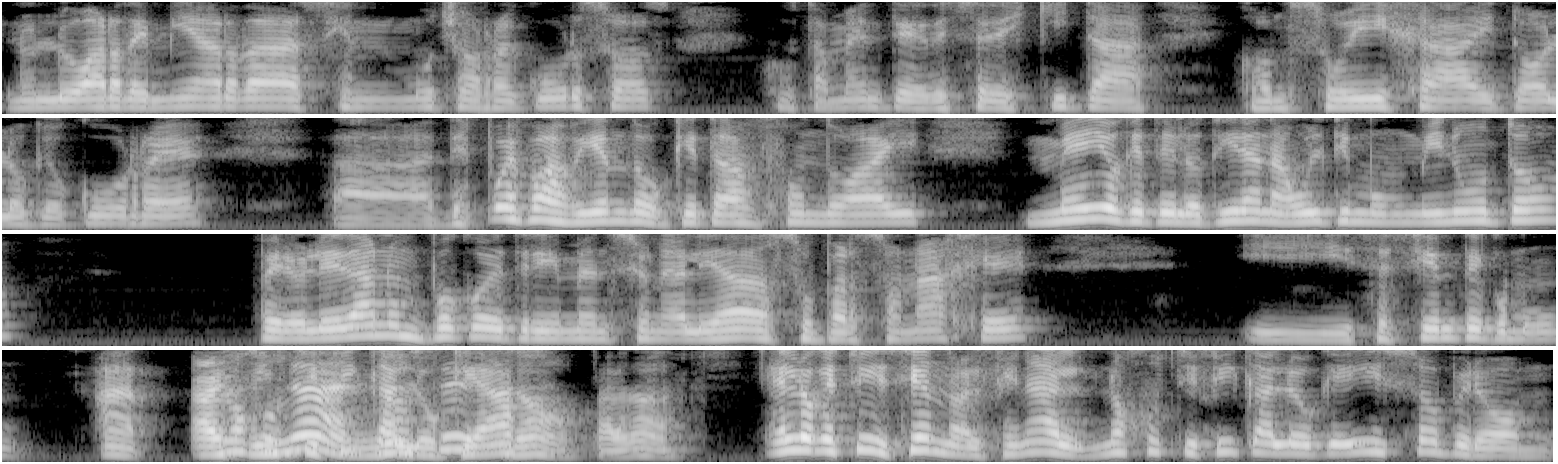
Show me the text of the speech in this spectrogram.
en un lugar de mierda, sin muchos recursos, justamente se desquita con su hija y todo lo que ocurre. Ah, después vas viendo qué trasfondo hay, medio que te lo tiran a último minuto pero le dan un poco de tridimensionalidad a su personaje y se siente como ah, no justifica lo que hace. No, para nada. Es lo que estoy diciendo, al final, no justifica lo que hizo, pero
